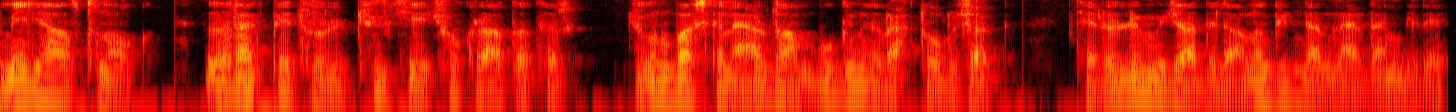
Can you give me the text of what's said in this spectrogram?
Melih Altınok, Irak petrolü Türkiye'yi çok rahatlatır. Cumhurbaşkanı Erdoğan bugün Irak'ta olacak. Terörle mücadele ana gündemlerden biri.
